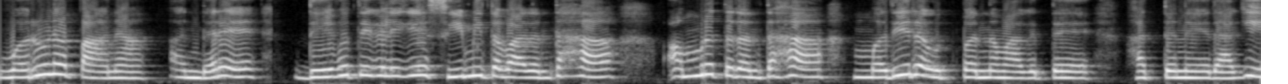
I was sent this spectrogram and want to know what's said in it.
ವರುಣಪಾನ ಅಂದರೆ ದೇವತೆಗಳಿಗೆ ಸೀಮಿತವಾದಂತಹ ಅಮೃತದಂತಹ ಮದಿರ ಉತ್ಪನ್ನವಾಗುತ್ತೆ. ಹತ್ತನೆಯದಾಗಿ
